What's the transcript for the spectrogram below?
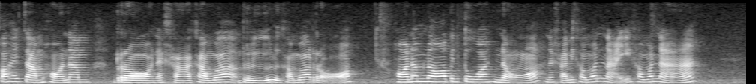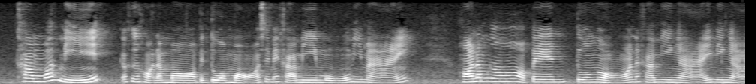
เขาให้จำหอนำรอนะคะคำว่าหรือหรือคำว่าหรอ หอนำนอเป็นตัวหนอนะคะ มีคำว่าไหนคำว่าหนาคำว่าหมีก็คือหอนำมอเป็นตัวหมอใช่ไหมคะ มีหมูมีหมายหอนำงอเป็นตัวหงอนะคะ มีหงายมีเหงา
